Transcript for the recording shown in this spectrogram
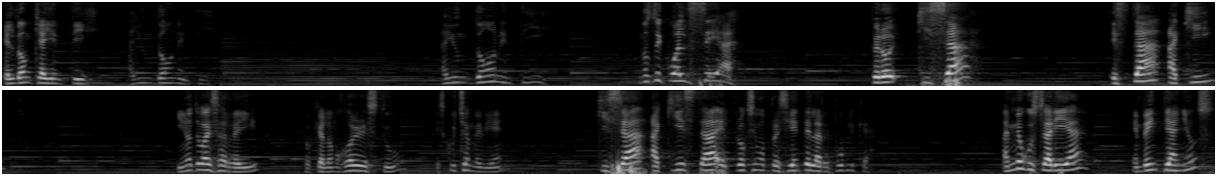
el don que hay en ti. Hay un don en ti. Hay un don en ti. No sé cuál sea, pero quizá está aquí y no te vayas a reír, porque a lo mejor eres tú. Escúchame bien. Quizá aquí está el próximo presidente de la República. A mí me gustaría, en 20 años,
